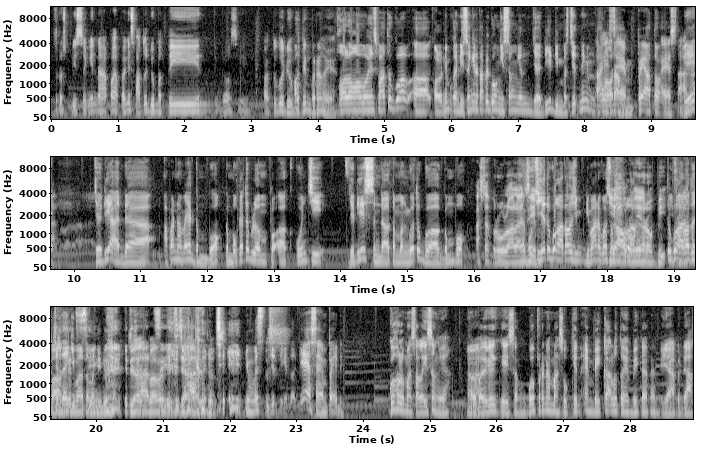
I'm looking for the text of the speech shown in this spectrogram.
Terus disengin apa? Pakai sepatu diumpetin gitu doang sih. Sepatu gue diumpetin pernah gak ya? Kalau ngomongin sepatu gue, kalau ini bukan disengin tapi gue ngisengin. Jadi di masjid nih entah Tangan orang. SMP atau SD, jadi ada apa namanya gembok. Gemboknya tuh belum uh, kekunci. Jadi sendal temen gue tuh gue gembok. Nah, Astagfirullahaladzim. kuncinya tuh gue gak tahu di mana gue Ya Allah ya Robby. Itu gue gak tahu tuh ceritanya gimana temen gue. Itu Jahat banget, sih, itu jahat. Di masjid gitu. Kayak SMP deh. Gue kalau masalah iseng ya. Kalau balik lagi ke iseng. Gue pernah masukin MBK lu tuh MBK kan. Iya bedak.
